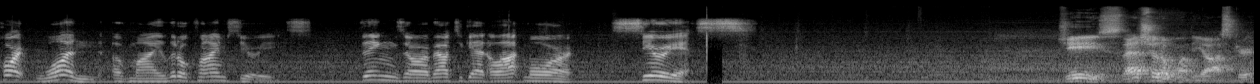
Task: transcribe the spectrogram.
part one of my little crime series. Things are about to get a lot more serious. Jeez, that should have won the Oscar.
